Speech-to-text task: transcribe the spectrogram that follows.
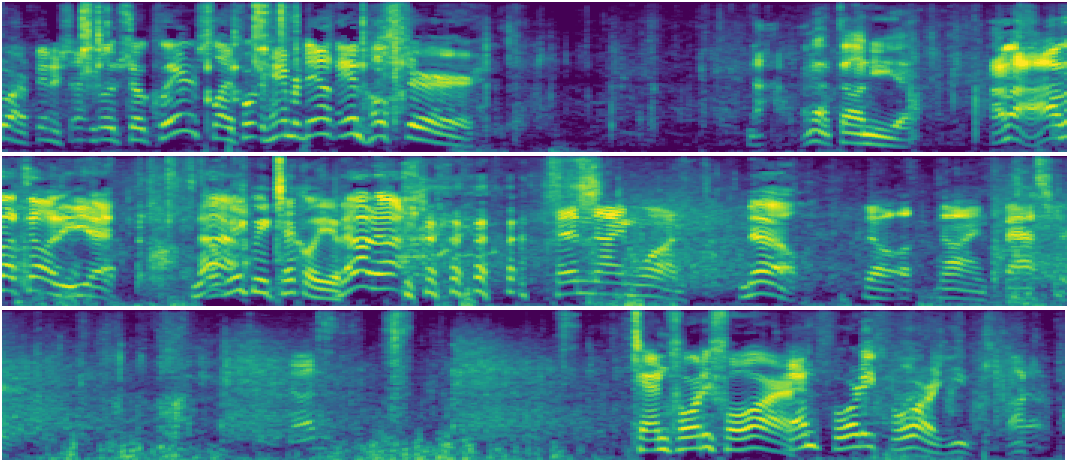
If you are finished, unload, show clear, slide forward, hammer down, and holster. Nah, I'm not telling you yet. I'm not, I'm not telling you yet. don't No, make me tickle you. no, no, 10 9 1. no. No, uh, 9. Faster. Done? 1044. 1044, you fucker.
